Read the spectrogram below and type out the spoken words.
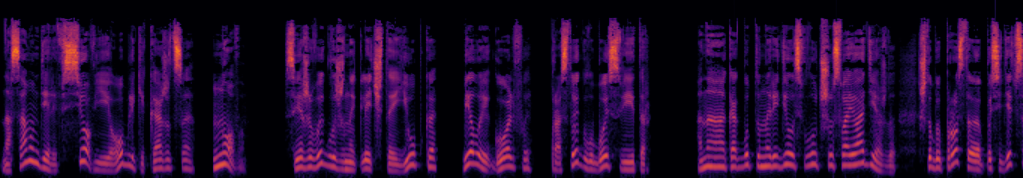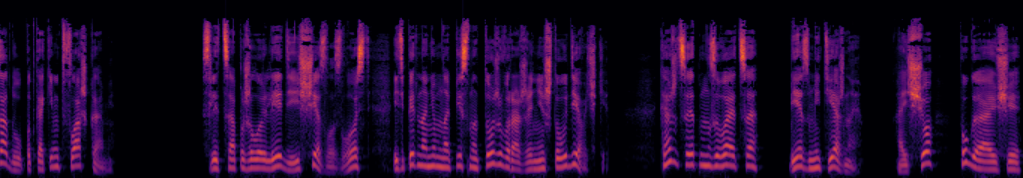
На самом деле все в ее облике кажется новым. Свежевыглаженная клетчатая юбка, белые гольфы, простой голубой свитер. Она как будто нарядилась в лучшую свою одежду, чтобы просто посидеть в саду под какими-то флажками. С лица пожилой леди исчезла злость, и теперь на нем написано то же выражение, что у девочки. Кажется, это называется «безмятежное», а еще «пугающее»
